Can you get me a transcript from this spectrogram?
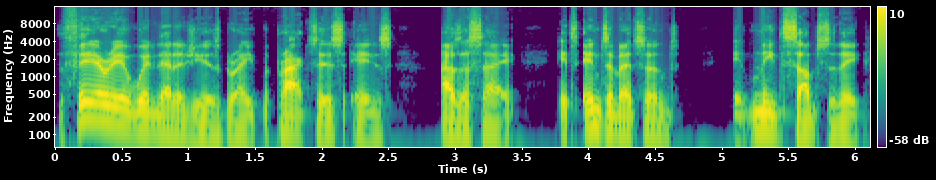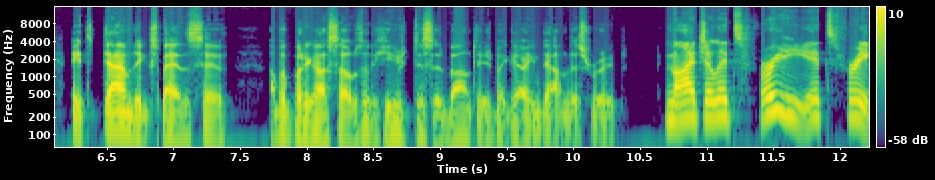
The theory of wind energy is great. The practice is, as I say, it's intermittent, it needs subsidy, it's damned expensive, and we're putting ourselves at a huge disadvantage by going down this route. Nigel, it's free. It's free.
